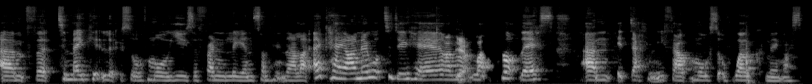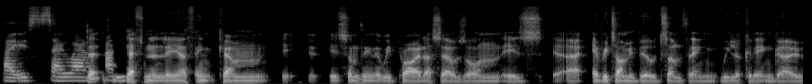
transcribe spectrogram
um, for to make it look sort of more user friendly and something they're like, okay, I know what to do here. I've yeah. like got this. Um, it definitely felt more sort of welcoming, I suppose. So um, De- definitely, I think um, it, it's something that we pride ourselves on. Is uh, every time we build something, we look at it and go,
